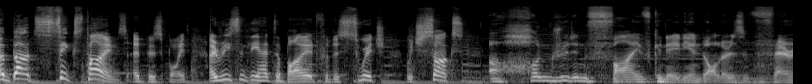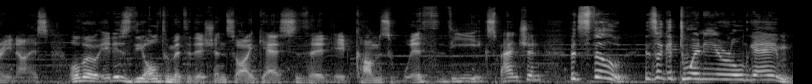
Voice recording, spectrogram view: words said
about six times at this point. I recently had to buy it for the Switch, which sucks. 105 Canadian dollars, very nice. Although it is the Ultimate Edition, so I guess that it comes with the expansion, but still, it's like a 20 year old game.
